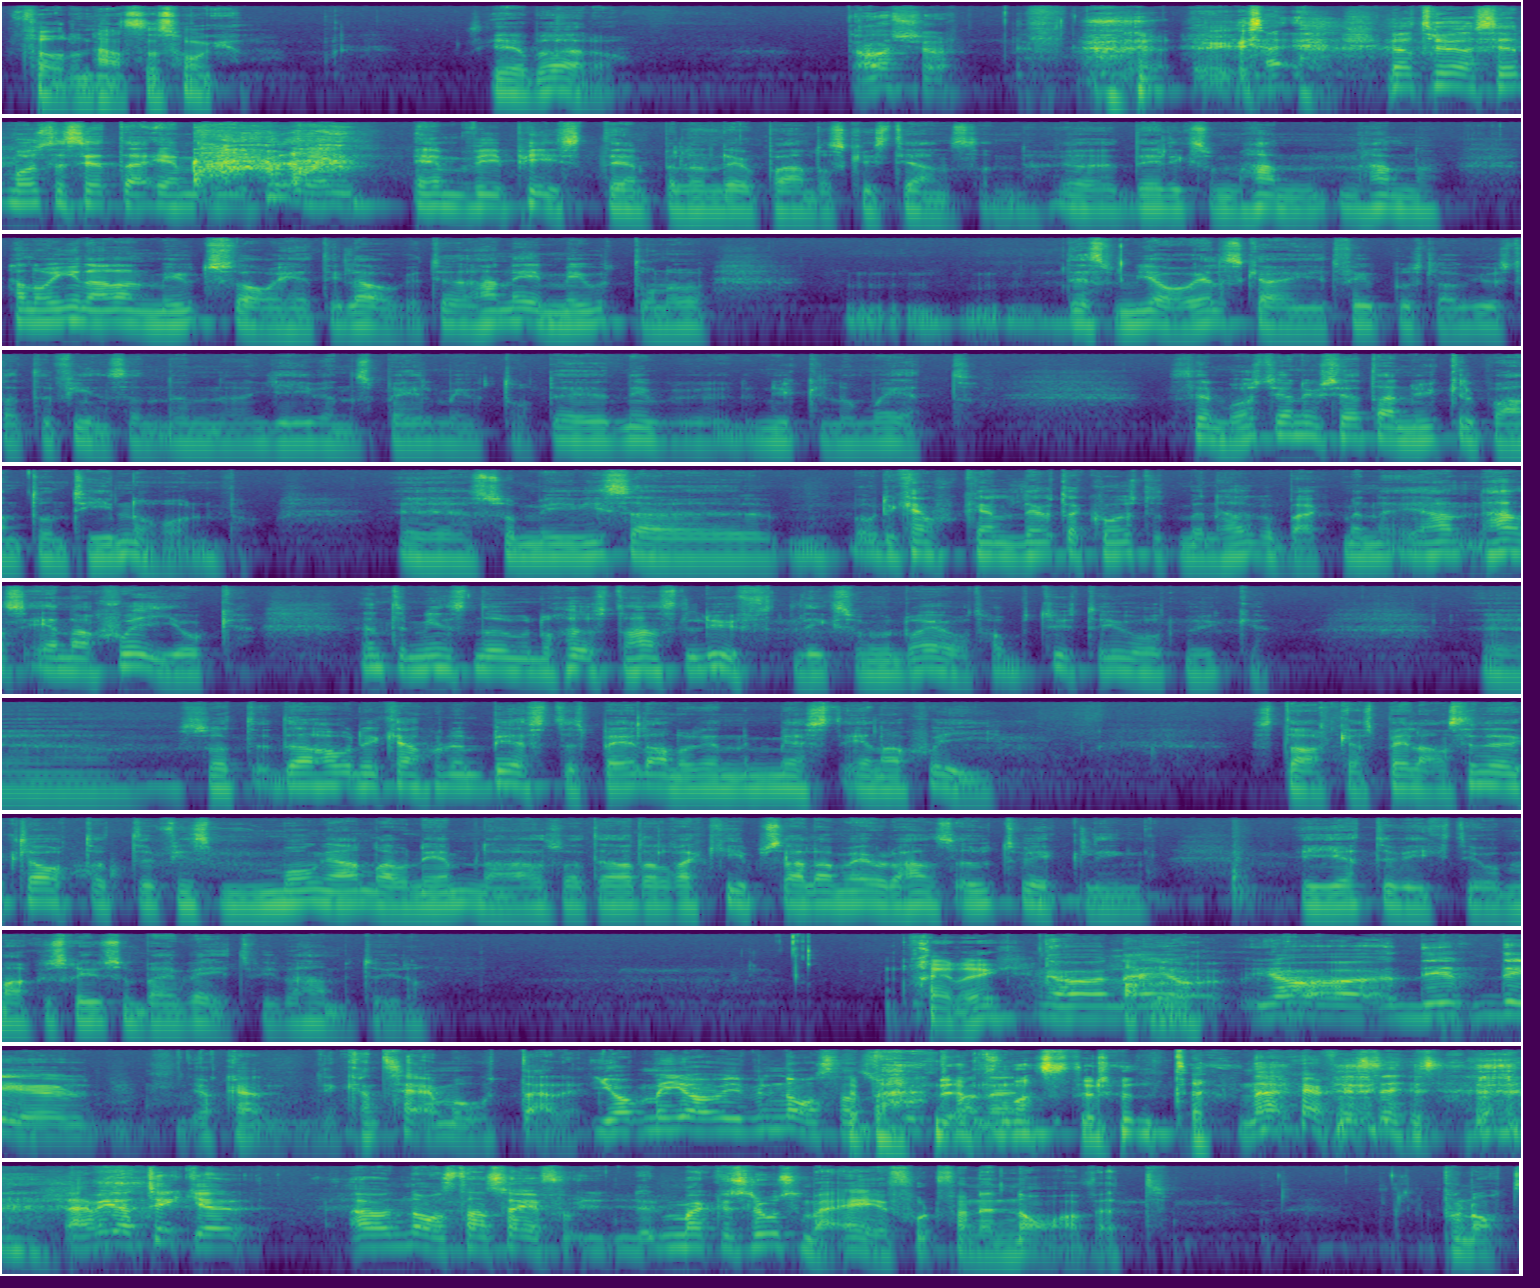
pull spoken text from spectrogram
För den här säsongen. Ska jag börja då? Ja, kör. Jag tror jag måste sätta MVP-stämpeln på Anders Christiansen. Eh, det är liksom, han, han, han har ingen annan motsvarighet i laget. Han är motorn och det som jag älskar i ett fotbollslag just att det finns en, en given spelmotor. Det är nog nyckel nummer ett. Sen måste jag nog sätta en nyckel på Anton Tinnerholm. Eh, som i vissa, och det kanske kan låta konstigt med en högerback, men han, hans energi och inte minst nu under hösten, hans lyft liksom under året har betytt oerhört mycket. Eh, Så att där har det kanske den bästa spelaren och den mest energistarka spelaren. Sen är det klart att det finns många andra att nämna. Alltså att Erdal Rakips alla mål och hans utveckling är jätteviktig och Marcus Rosenberg vet vi vad han betyder. Fredrik? Ja, nej, jag, jag, det, det, jag, kan, jag kan inte säga emot där. Ja, men jag vill någonstans Det fortfarande... måste du inte. Nej, precis. Nej, men jag tycker någonstans så är Marcus Rosenberg är ju fortfarande navet. På något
